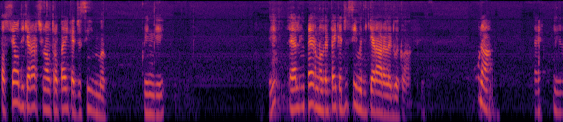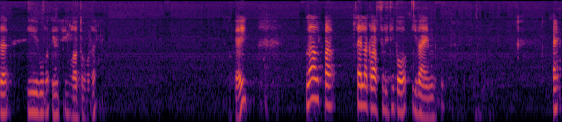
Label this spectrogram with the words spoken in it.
Possiamo dichiararci un altro package sim, quindi e all'interno del package sim dichiarare le due classi. Una è il, il simulatore, ok? L'altra è la classe di tipo event, eh,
